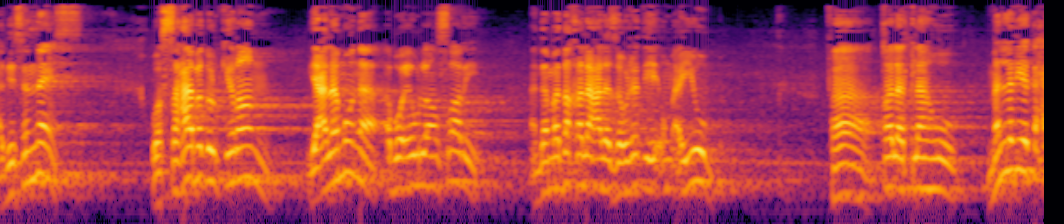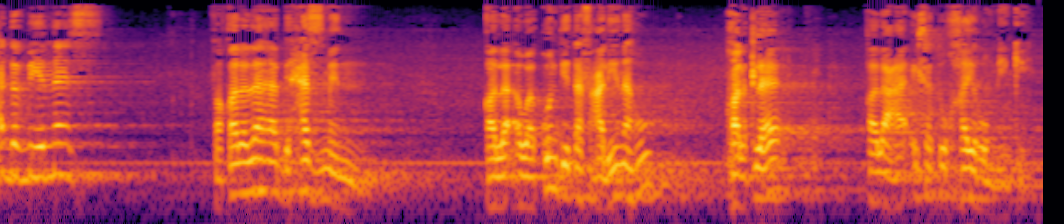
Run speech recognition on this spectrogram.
حديث الناس. والصحابة الكرام يعلمون أبو أيوب الأنصاري عندما دخل على زوجته أم أيوب فقالت له ما الذي يتحدث به الناس؟ فقال لها بحزم. قال أو كنت تفعلينه؟ قالت لا. قال عائشة خير منك.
